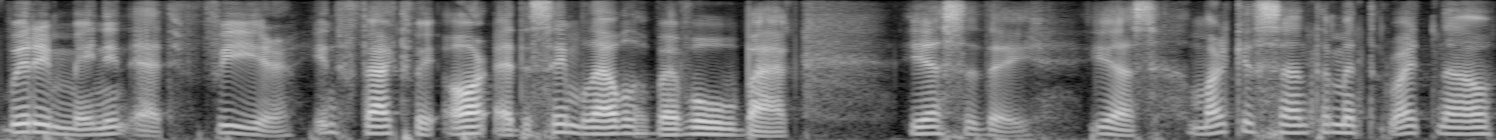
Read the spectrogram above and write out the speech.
We're remaining at fear. In fact, we are at the same level where we were back yesterday. Yes, market sentiment right now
